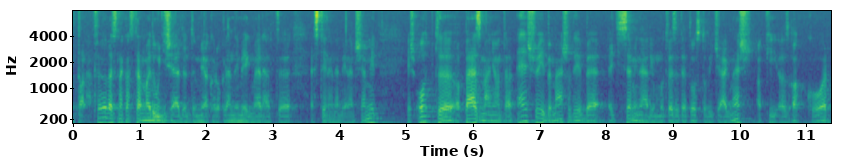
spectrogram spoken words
talán fölvesznek, aztán majd úgy is eldöntöm, mi akarok lenni még, mert hát ez tényleg nem jelent semmit. És ott a Pázmányon, tehát első évben, másod évben egy szemináriumot vezetett Osztovics Ágnes, aki az akkor,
